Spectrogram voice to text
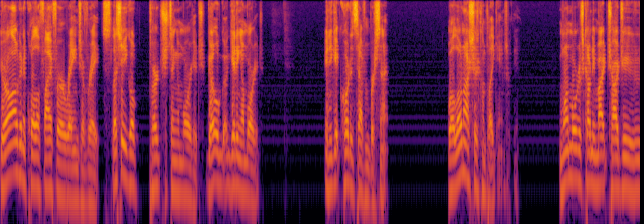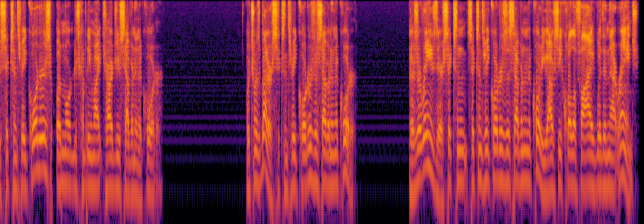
you're all going to qualify for a range of rates. Let's say you go purchasing a mortgage, go getting a mortgage, and you get quoted 7%. Well, loan officers can play games with you. One mortgage company might charge you six and three quarters, one mortgage company might charge you seven and a quarter. Which one's better, six and three quarters or seven and a quarter? There's a range there, six and six and three quarters to seven and a quarter. You obviously qualify within that range.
